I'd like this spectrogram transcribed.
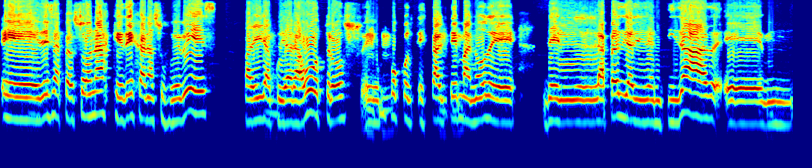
Eh, de esas personas que dejan a sus bebés para ir a cuidar a otros. Eh, un poco está el tema, ¿no? De, la pérdida de identidad. Eh,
